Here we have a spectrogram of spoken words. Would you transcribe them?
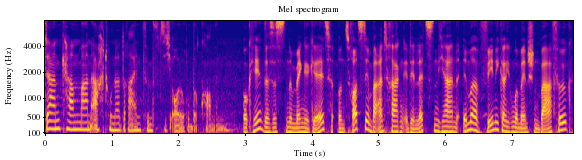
dann kann man 853 Euro bekommen. Okay, das ist eine Menge Geld und trotzdem beantragen in den letzten Jahren immer weniger junge Menschen BAföG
